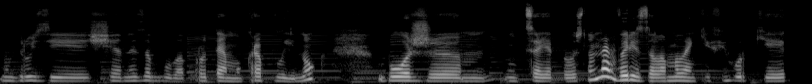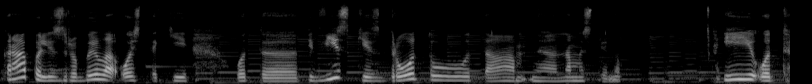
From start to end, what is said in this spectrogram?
друзі, ще не забула про тему краплинок, бо ж ем, це якби основне. Вирізала маленькі фігурки крапель і зробила ось такі от е, підвіски з дроту та е, намистинок. І от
